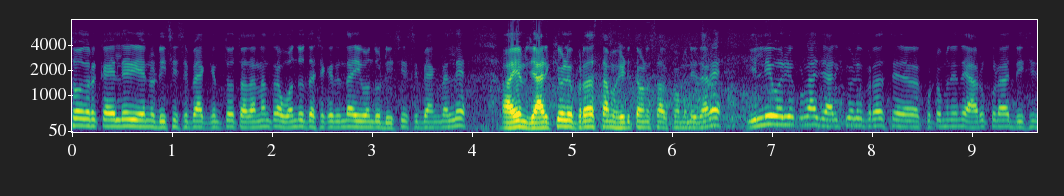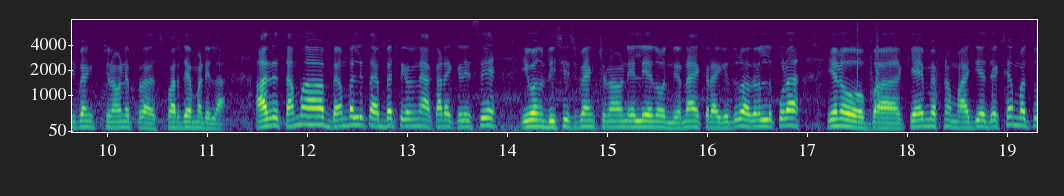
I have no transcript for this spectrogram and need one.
ಸೋದರ ಕೈಯಲ್ಲಿ ಏನು ಡಿ ಸಿ ಸಿ ಬ್ಯಾಂಕ್ ಇತ್ತು ತದನಂತರ ಒಂದು ದಶಕದಿಂದ ಈ ಒಂದು ಡಿ ಸಿ ಸಿ ಬ್ಯಾಂಕ್ನಲ್ಲಿ ಏನು ಜಾರಕಿಹೊಳಿ ಬ್ರದರ್ಸ್ ತಮ್ಮ ಹಿಡಿತವನ್ನು ಸಾಧಿಸ್ಕೊಂಡು ಇಲ್ಲಿವರೆಗೂ ಕೂಡ ಜಾರಕಿಹೊಳಿ ಬ್ರದರ್ಸ್ ಕುಟುಂಬದಿಂದ ಯಾರೂ ಕೂಡ ಡಿ ಸಿ ಸಿ ಬ್ಯಾಂಕ್ ಚುನಾವಣೆ ಪ್ರ, ಸ್ಪರ್ಧೆ ಮಾಡಿಲ್ಲ. ಆದರೆ ತಮ್ಮ ಬೆಂಬಲಿತ ಅಭ್ಯರ್ಥಿಗಳನ್ನ ಆ ಕಡೆ ಕಳಿಸಿ ಈ ಒಂದು ಡಿ ಸಿ ಸಿ ಬ್ಯಾಂಕ್ ಚುನಾವಣೆಯಲ್ಲಿ ಏನು ನಿರ್ಣಾಯಕರಾಗಿದ್ದರು ಅದರಲ್ಲೂ ಕೂಡ ಏನು ಕೆ ಎಂ ಎಫ್ನ ಮಾಜಿ ಅಧ್ಯಕ್ಷ ಮತ್ತು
